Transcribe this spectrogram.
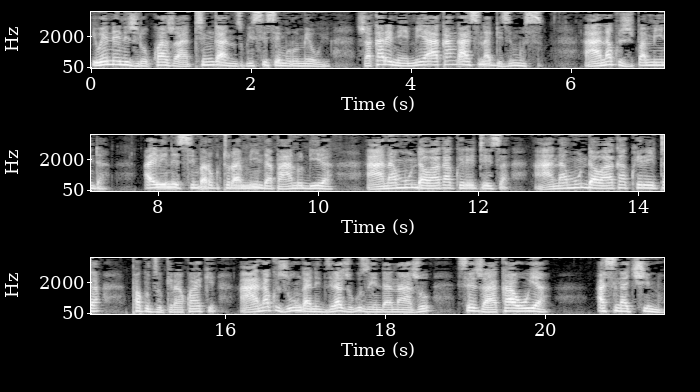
Iwe neni zviro kwazvo hatinganzwisise murume uyu. Zvakare nehemiya akanga asina bhizimusi. Haana kuzvipa minda. Aive nesimba rokutora minda paanodira. Haana munda waakakweretesa. Haana munda waakakwereta pakudzokera kwake. Haana kuzviunganidzira zvokuzoenda nazvo sezvaakauya asina chinhu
